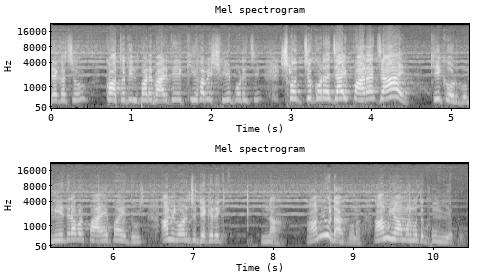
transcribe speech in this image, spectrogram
দেখেছ? কতদিন পরে বাড়ি থেকে কি হবে শুয়ে পড়েছে? সহ্য করে যাই পারা যায়। কি করব? মেয়েদের আবার পায়ে পায়ে দোষ। আমি বরঞ্চ ডেকে দেখি না আমিও ডাকবো না। আমিও আমার মতো ঘুমিয়ে পড়ব।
